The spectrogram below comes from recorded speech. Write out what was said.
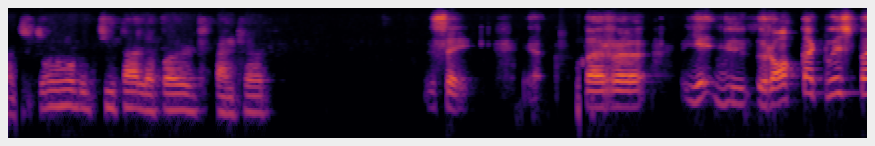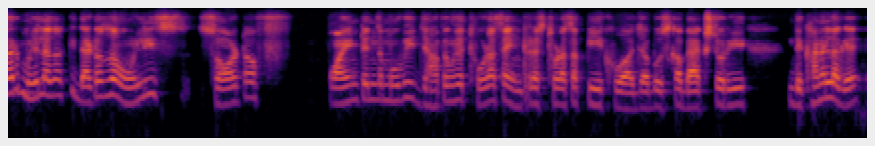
तो वो चीता लेपर्ड पैंथर सही। पर ये रॉक का ट्विस्ट पर मुझे लगा कि that was the only sort of point in the movie जहाँ पे मुझे थोड़ा सा इंटरेस्ट थोड़ा सा पीक हुआ जब उसका बैक स्टोरी दिखाने लगे।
